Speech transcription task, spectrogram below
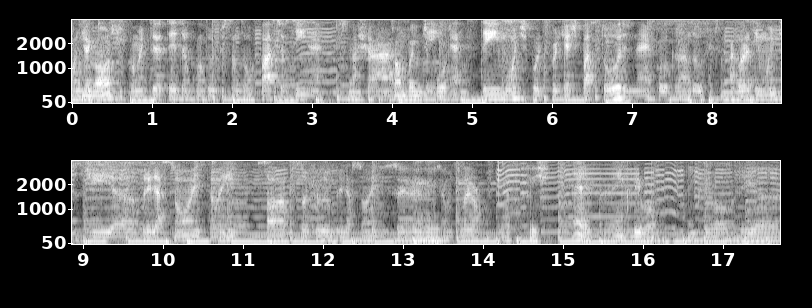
Onde é que tu, como é que tu ia ter um conteúdo cristão tão fácil assim, né? Sim. Achar. Tão bem tem, disposto. é, né? tem um monte de pod- podcast de pastores, né? Colocando. Sim. Agora tem muitos de ah, pregações também. Só pessoas jogando pregações. Isso é, Uhum. isso é muito legal. Fixe. É, cara, é incrível. É incrível. E eh,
